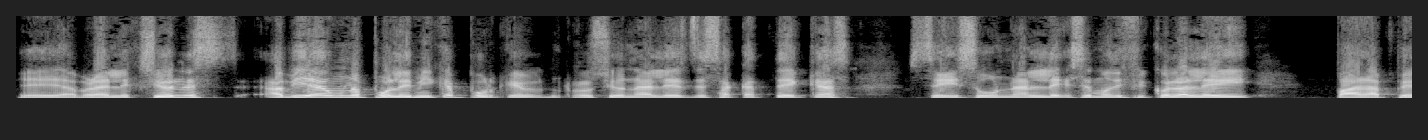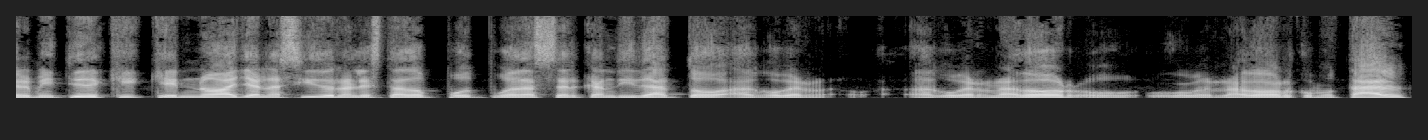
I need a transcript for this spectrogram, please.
eh, habrá elecciones. Había una polémica porque Rocío Nales de Zacatecas se hizo una ley, se modificó la ley para permitir que quien no haya nacido en el estado pueda ser candidato a, gobernador o, gobernador como tal.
